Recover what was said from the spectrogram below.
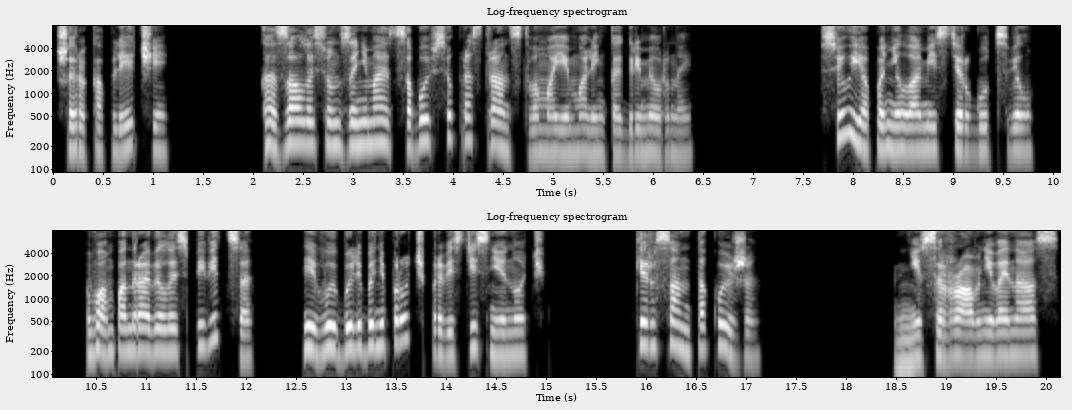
широкоплечий. Казалось, он занимает собой все пространство моей маленькой гримерной. «Все я поняла, мистер Гудсвилл. Вам понравилась певица, и вы были бы не прочь провести с ней ночь. Кирсан такой же». «Не сравнивай нас!»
